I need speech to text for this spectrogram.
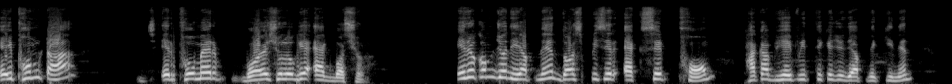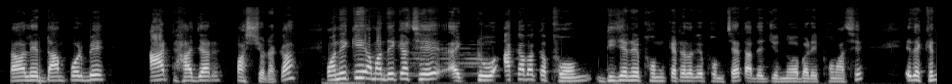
এই ফোমটা, এর ফোমের বয়স হলো গিয়া এক বছর। এরকম যদি আপনি দশ পিসের এক সেট ফোম ঢাকা ভিআইপি থেকে যদি আপনি কিনেন, তাহলে দাম পড়বে আট হাজার পাঁচশো টাকা। অনেকেই আমাদের কাছে একটু আঁকা বাঁকা ফোম, ডিজাইনের ফোম, ক্যাটালগের ফোম চায়, তাদের জন্য আবার এই ফোম আছে। এ দেখেন,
